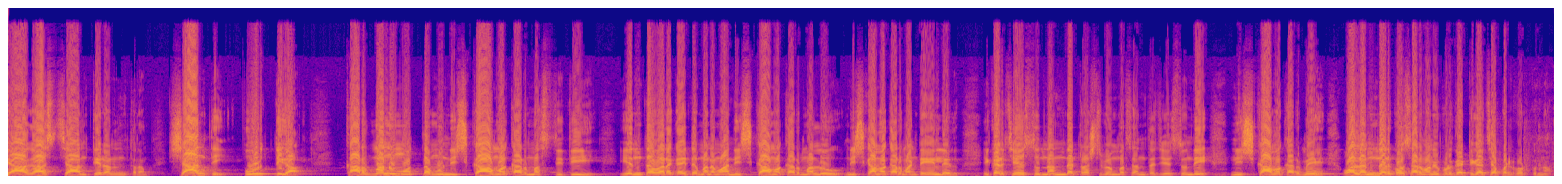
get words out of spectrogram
త్యాగాశ్చాంతిరనంతరం శాంతి పూర్తిగా. కర్మను మొత్తము నిష్కామ కర్మ స్థితి. ఎంతవరకైతే మనం ఆ నిష్కామ కర్మలు నిష్కామ కర్మ అంటే ఏం లేదు. ఇక్కడ చేస్తుంది అందరు ట్రస్ట్ మెంబర్స్ అంతా చేస్తుంది నిష్కామ కర్మే. వాళ్ళందరికీ ఒకసారి మనం ఇప్పుడు గట్టిగా చెప్పలు కొట్టుకున్నాం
